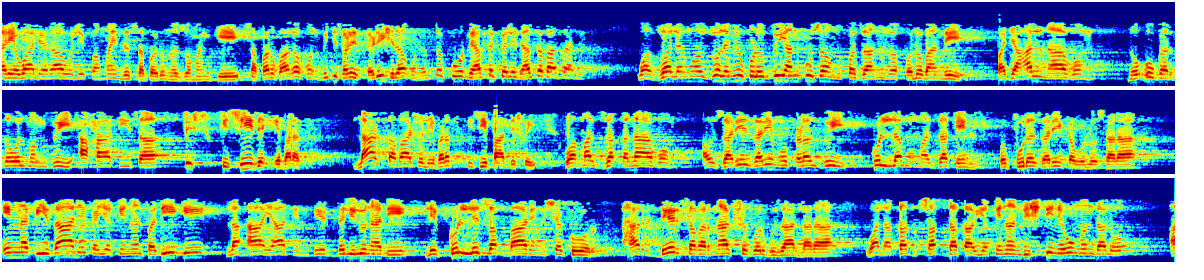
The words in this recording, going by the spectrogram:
لری والے راولې پمند سفرونو زمونږ کې سفر واغه خون کې سړې سړې شدا خو دلته کور دی هلته کله دی هلته بازار دی و ظلم و ظلم کړو دوی انفسهم په ځانونو خپل باندې فجعلناهم نو او ګرځول مونږ دوی احادیث تش کسی د عبارت لار تباش العبارت کسی پاتې شوی ومزقناهم او زری زری مو کړل دوی کل ممزقن په پورا زری کولو سره ان فی ذلک یقینا پدی کی لا آیات دیر دلیلنا دی لکل صبار شکور هر ډیر صبرناک شکر گزار لرا ولقد صدق یقینا رشتینه ومندلو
